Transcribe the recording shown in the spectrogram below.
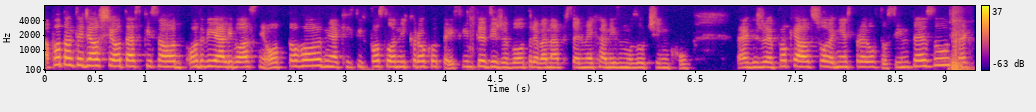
A potom tie ďalšie otázky sa od, odvíjali vlastne od toho, nejakých tých posledných krokov tej syntézy, že bolo treba napísať mechanizmus účinku. Takže pokiaľ človek nespravil tú syntézu, tak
